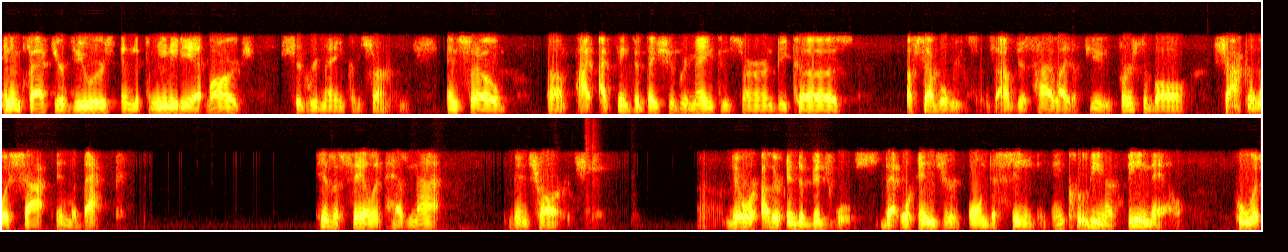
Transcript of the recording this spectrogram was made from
And in fact, your viewers and the community at large should remain concerned. And so um, I, I think that they should remain concerned because of several reasons. I'll just highlight a few. First of all, Chaka was shot in the back. His assailant has not been charged. Uh, there were other individuals that were injured on the scene, including a female who was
